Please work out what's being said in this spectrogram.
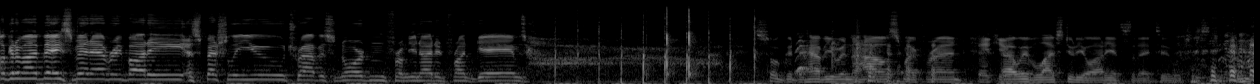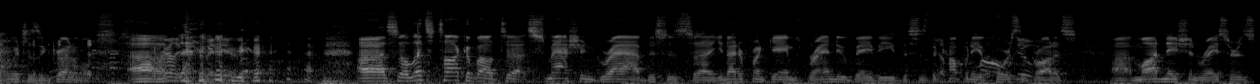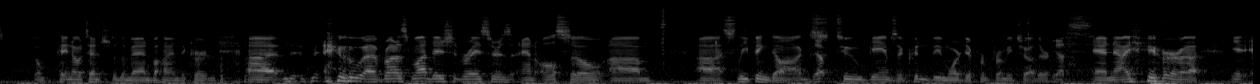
Welcome to my basement, everybody, especially you, Travis Nordin from United Front Games. So good to have you in the house, my friend. Thank you. Uh, we have a live studio audience today too, which is which is incredible. Uh, barely fit them here. uh, so let's talk about uh, Smash and Grab. This is uh, United Front Games' brand new baby. This is the company, of course, that brought us uh, Mod Nation Racers. Don't pay no attention to the man behind the curtain. Uh, who uh, brought us Mod Nation Racers and also. Um, uh, Sleeping Dogs, Yep. two games that couldn't be more different from each other. Yes. And now you're uh,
